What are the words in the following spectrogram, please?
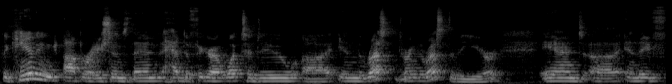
The canning operations then had to figure out what to do uh, in the rest during the rest of the year, and uh, and they've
